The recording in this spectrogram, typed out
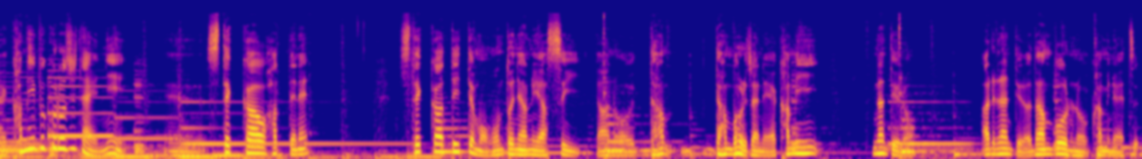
え紙袋自体に、え、ステッカーを貼ってねステッカーって言っても本当にあの安いあのダンボールじゃねえや紙なんていうの？あれなんていうの？段ボールの紙のやつ。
